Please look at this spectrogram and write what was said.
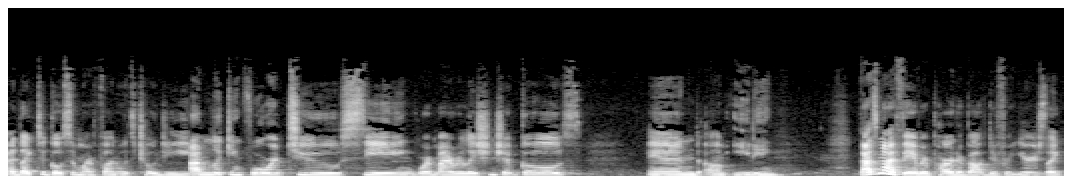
I'd like to go somewhere fun with Choji. I'm looking forward to seeing where my relationship goes and um, eating. That's my favorite part about different years. Like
